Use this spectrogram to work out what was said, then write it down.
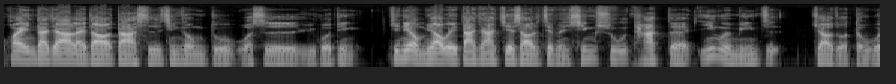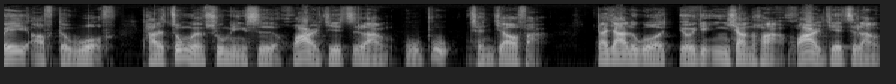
欢迎大家来到大师轻松读，我是余国定。今天我们要为大家介绍的这本新书，它的英文名字叫做《The Way of the Wolf》，它的中文书名是《华尔街之狼五步成交法》。大家如果有一点印象的话，《华尔街之狼》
